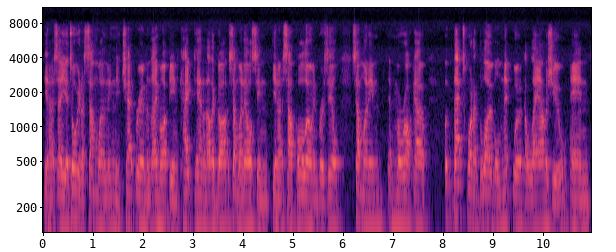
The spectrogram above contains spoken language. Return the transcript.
you know, say you're talking to someone in your chat room and they might be in Cape Town, another guy, someone else in, you know, Sao Paulo in Brazil, someone in, in Morocco. That's what a global network allows you, and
